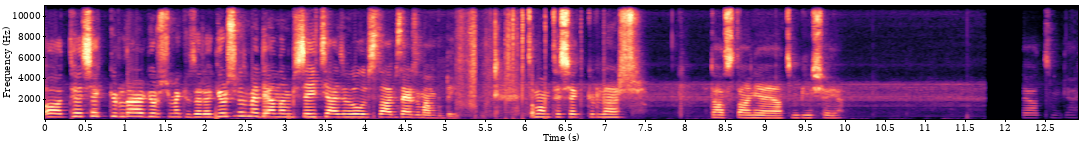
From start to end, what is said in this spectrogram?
Aa, teşekkürler. Görüşmek üzere. Görüşürüz Medya Hanım. Bir şeye ihtiyacınız olursa biz her zaman buradayız. Tamam teşekkürler. Hadi hastaneye hayatım. Bin şeye. Hayatım gel.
